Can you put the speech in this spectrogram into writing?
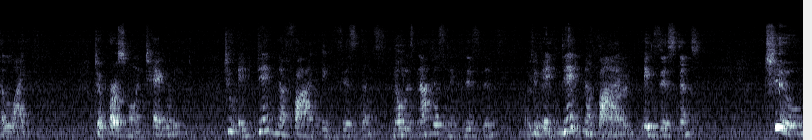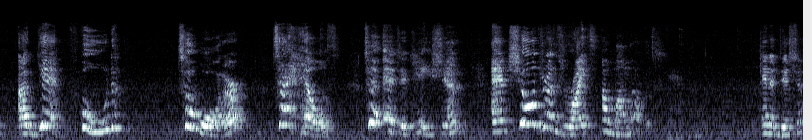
to life, to personal integrity, to a dignified existence. Notice not just an existence, to a dignified existence, to, again, food, to water, to health, to education, and children's rights, among others. In addition,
